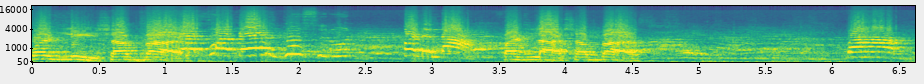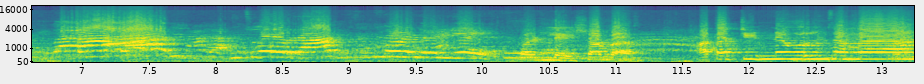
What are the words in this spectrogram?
पडली. शाबास. पडला. पडला शाबास. पडले शाबास. आता चिडण्यावरून सांगा.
